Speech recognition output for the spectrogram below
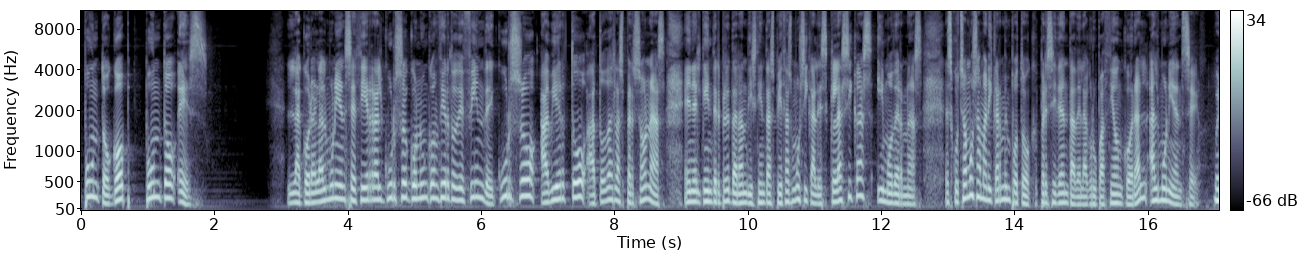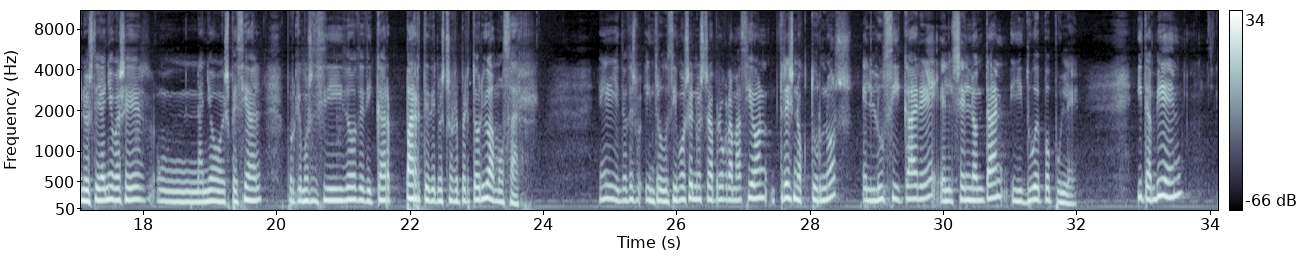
bonoculturaljoven.gov.es. La Coral Almuniense cierra el curso con un concierto de fin de curso abierto a todas las personas, en el que interpretarán distintas piezas musicales clásicas y modernas. Escuchamos a Mari Carmen Potoc, presidenta de la agrupación Coral Almuniense. Bueno, este año va a ser un año especial porque hemos decidido dedicar parte de nuestro repertorio a Mozart. ¿Eh? Y entonces introducimos en nuestra programación tres nocturnos, el Lucy Care, el Saint Lontan y Due Popule. Y también,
